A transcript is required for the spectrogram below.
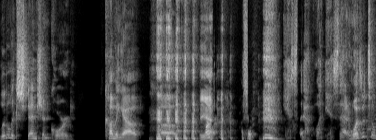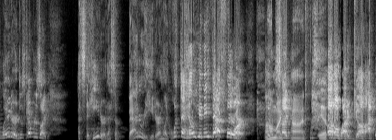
little extension cord coming out. Uh, yeah. I said, what is that? What is that? It wasn't until later I discovered it's like, that's the heater. That's a battery heater. I'm like, what the hell you need that for? Oh my like- god. Yep. Oh my God.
